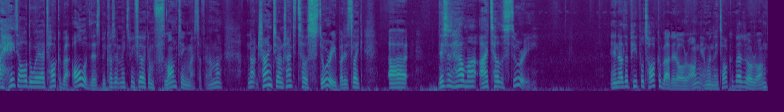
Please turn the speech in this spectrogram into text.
I hate all the way I talk about all of this because it makes me feel like I'm flaunting myself, and I'm not not trying to. I'm trying to tell a story, but it's like uh, this is how my I tell the story. And other people talk about it all wrong, and when they talk about it all wrong,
